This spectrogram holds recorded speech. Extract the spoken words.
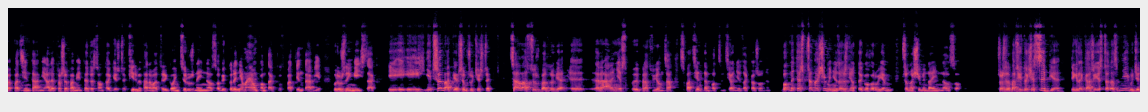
y, pacjentami, ale proszę pamiętać, że są tak jeszcze firmy farmaceutyczne, różne inne osoby, które nie mają kontaktu z pacjentami w różnych miejscach i, i, i ich nie trzeba w pierwszym rzucie szczepić cała służba zdrowia e, realnie pracująca z pacjentem potencjalnie zakażonym. Bo my też przenosimy, niezależnie od tego chorujemy, przenosimy na inne osoby. Proszę bardziej to się sypie. Tych lekarzy jest coraz mniej, ludzie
